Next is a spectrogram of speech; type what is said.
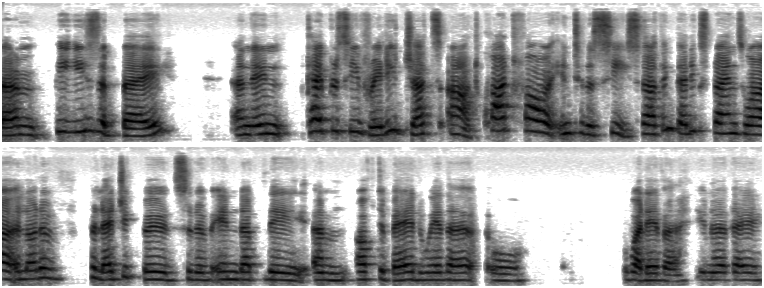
um, PE is a bay, and then Cape Recife really juts out quite far into the sea. So I think that explains why a lot of pelagic birds sort of end up there um, after bad weather or whatever. You know, they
